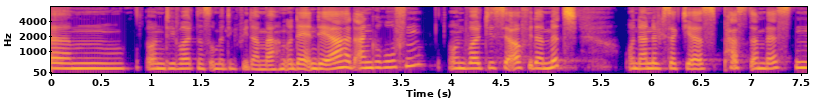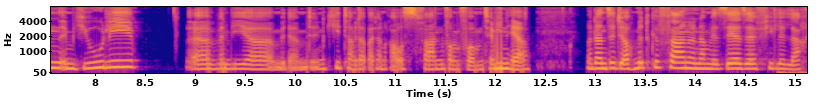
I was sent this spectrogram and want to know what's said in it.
Ähm, und die wollten es unbedingt wieder machen. Und der NDR hat angerufen und wollte dieses Jahr auch wieder mit. Und dann habe ich gesagt, ja, es passt am besten im Juli, äh, wenn wir mit, der, mit den Kita-Mitarbeitern rausfahren vom, vom Termin her. Und dann sind die auch mitgefahren und haben wir sehr, sehr viele Lach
